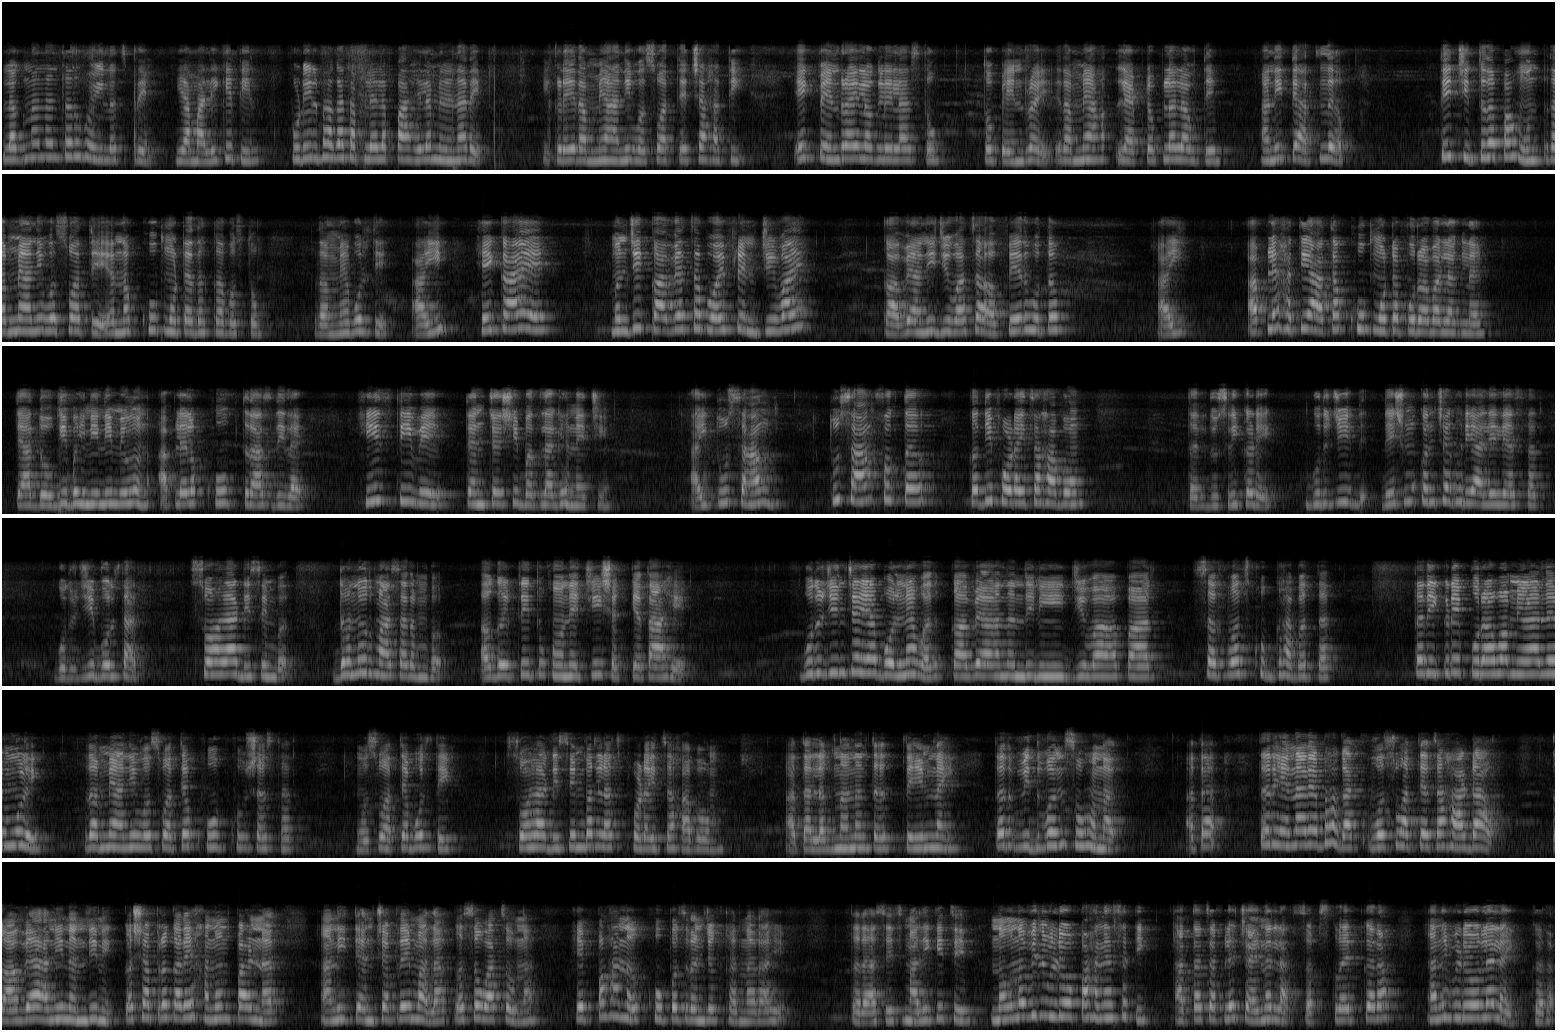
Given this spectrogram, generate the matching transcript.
लग्नानंतर होईलच प्रेम. या मालिकेतील पुढील भागात आपल्याला पाहायला मिळणार आहे. इकडे रम्या आणि वसू आत्याच्या हाती एक पेनड्राईव्ह लागलेला असतो. तो पेनड्रॉय रम्या लॅपटॉपला लावते आणि त्यातलं ते चित्र पाहून रम्या आणि वसू यांना खूप मोठा धक्का बसतो. रम्या बोलते आई हे काय आहे? म्हणजे काव्याचा बॉयफ्रेंड जीवा आहे? काव्य आणि जीवाचा अफेअर होतं? आई आपल्या हाती आता खूप मोठा पुरावा लागलाय. त्या दोघी बहिणींनी मिळून आपल्याला खूप त्रास दिलाय. हीच ती वेळ त्यांच्याशी बदला घेण्याची. आई तू सांग. तू सांग फक्त कधी फोडायचा हा बॉम्ब तरी दुसरीकडे गुरुजी दे- देशमुखांच्या घरी आलेले असतात. गुरुजी बोलतात सोळा डिसेंबर धनुर्मासारंभ अघटित होण्याची शक्यता आहे. गुरुजींच्या या बोलण्यावर काव्या नंदिनी जीवा पार्थ सर्वच खूप घाबरतात. तर इकडे पुरावा मिळाल्यामुळे रम्या आणि वसुआत्या खूप खुश असतात. वसुआत्या बोलते सोळा डिसेंबरलाच फोडायचा हा बॉम्ब. आता लग्नानंतर प्रेम नाही तर विध्वंस होणार. आता तर येणाऱ्या भागात वसुआत्याचा हा डाव काव्या आणि नंदिनी कशा प्रकारे हाणून पाडणार आणि त्यांच्या प्रेमाला कसं वाचवणार हे पाहणं खूपच रंजक ठरणार आहे. तर असेच मालिकेचे नवनवीन व्हिडिओ पाहण्यासाठी आताच आपल्या चॅनलला सबस्क्राईब करा आणि व्हिडिओला लाईक करा.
